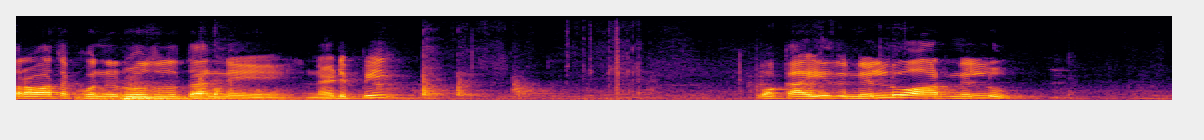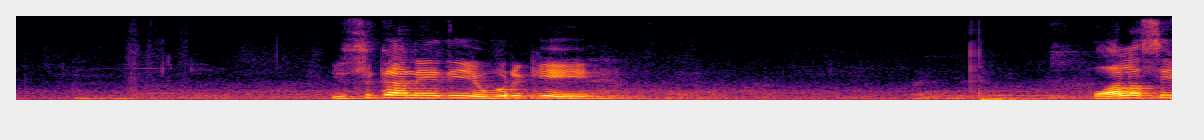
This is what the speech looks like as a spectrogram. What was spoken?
తర్వాత కొన్ని రోజులు దాన్ని నడిపి ఒక ఐదు నెలలు ఆరు నెలలు ఇసుక అనేది ఎవరికి పాలసీ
